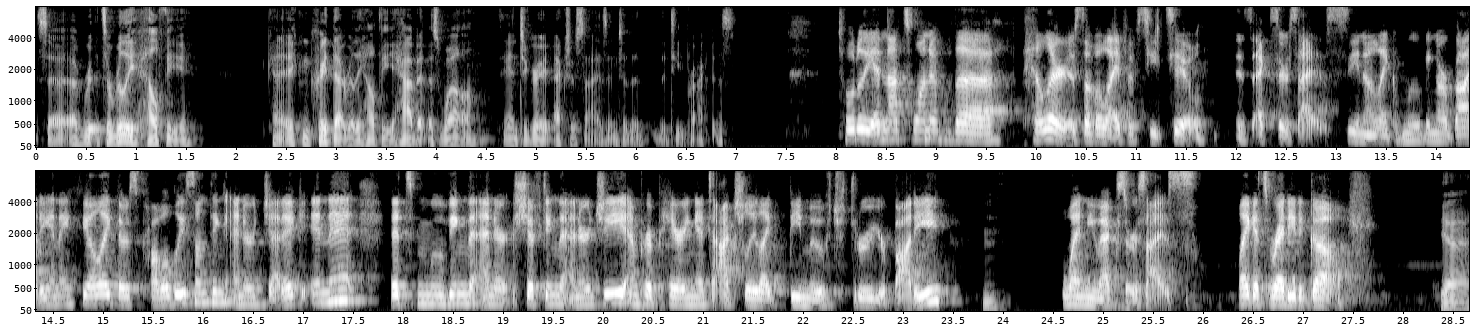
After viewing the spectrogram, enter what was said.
so a, it's a really healthy kind of it can create that really healthy habit as well to integrate exercise into the, the tea practice totally and that's one of the pillars of a life of tea too is exercise, you know, like moving our body. And I feel like there's probably something energetic in it that's moving the energy shifting the energy and preparing it to actually like be moved through your body hmm. when you exercise. Like it's ready to go. Yeah.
